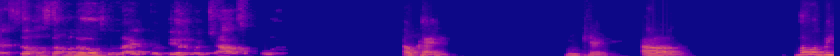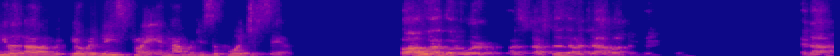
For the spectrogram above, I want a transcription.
And some, some of those were like for dealing with child support. Okay. Okay, uh, what would be your, uh, your release plan? How would you support yourself? Oh, I will go to work. I still got a job out there. waiting for. And I,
